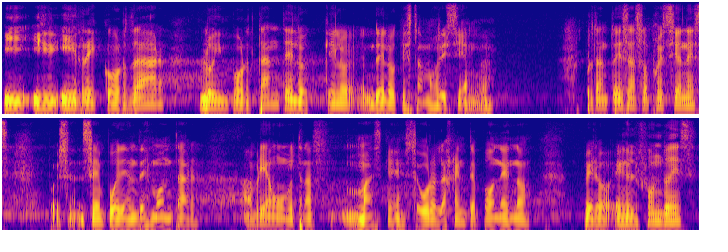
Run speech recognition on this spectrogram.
y, recordar lo importante de lo, que, estamos diciendo. Por tanto, esas objeciones pues, se pueden desmontar. Habría otras más que seguro la gente pone, ¿no? Pero en el fondo es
